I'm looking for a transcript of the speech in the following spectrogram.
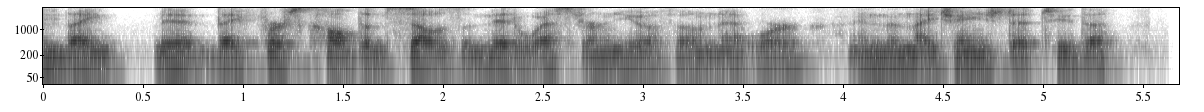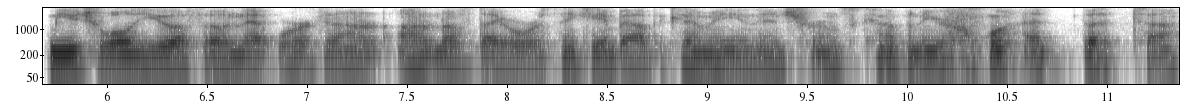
hmm. They they first called themselves the Midwestern UFO Network, and then they changed it to the Mutual UFO Network. And I don't, I don't know if they were thinking about becoming an insurance company or what, but uh,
